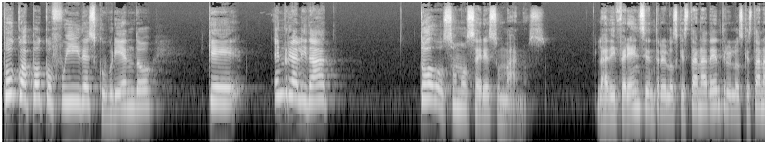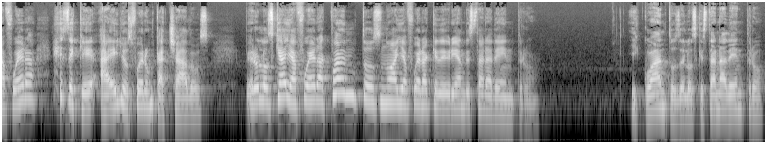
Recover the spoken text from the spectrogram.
Poco a poco fui descubriendo que en realidad todos somos seres humanos. La diferencia entre los que están adentro y los que están afuera es de que a ellos fueron cachados, pero los que hay afuera, ¿cuántos no hay afuera que deberían de estar adentro? ¿Y cuántos de los que están adentro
